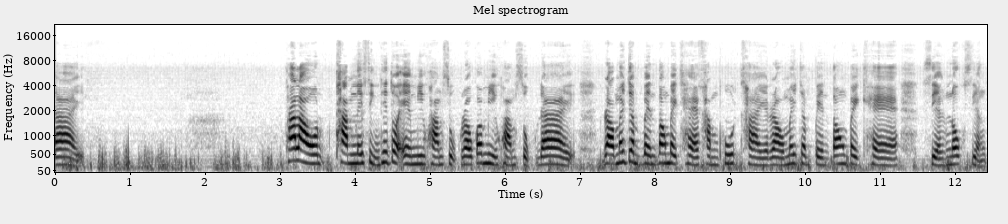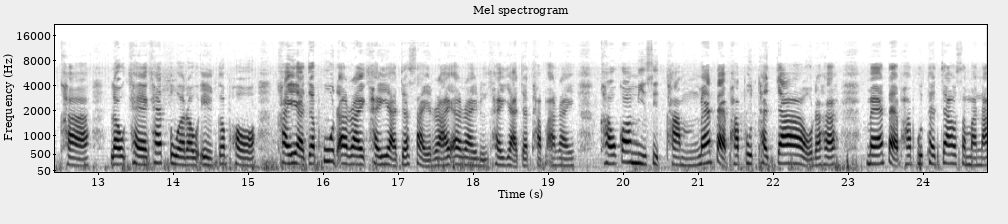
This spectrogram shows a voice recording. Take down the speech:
ได้ ถ้าเราทำในสิ่งที่ตัวเองมีความสุขเราก็มีความสุขได้ เราไม่จำเป็นต้องไปแคร์คำพูดใคร เราไม่จำเป็นต้องไปแคร์เสียงนกเสียงคา เราแคร์แค่ตัวเราเองก็พอ ใครอยากจะพูดอะไร ใครอยากจะใส่ร้ายอะไร หรือใครอยากจะทำอะไรเขาก็มีสิทธิ์ทำแม้แต่พระพุทธเจ้านะคะ แม้แต่พระพุทธเจ้าสมณะ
